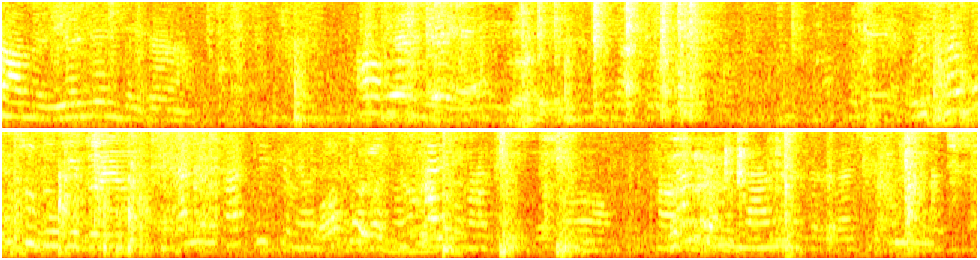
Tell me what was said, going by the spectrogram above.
하면 열면 되잖아. 아, 네. 우리 칼국수 두개 줘요. 안으로 같이 좀. 칼로 같이. 한 점은 나눠 들어가시고.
